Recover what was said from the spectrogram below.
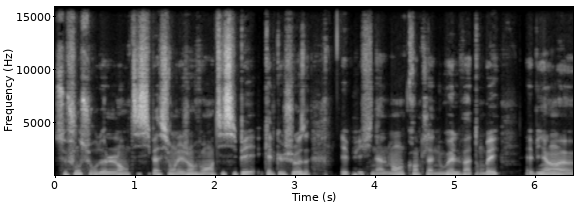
se font sur de l'anticipation. Les gens vont anticiper quelque chose et puis finalement, quand la nouvelle va tomber, eh bien, euh,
